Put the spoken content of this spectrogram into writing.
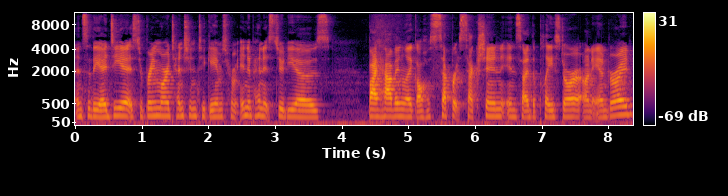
And so the idea is to bring more attention to games from independent studios by having like a whole separate section inside the Play Store on Android.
